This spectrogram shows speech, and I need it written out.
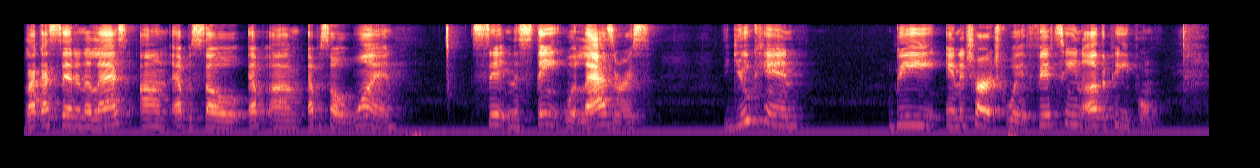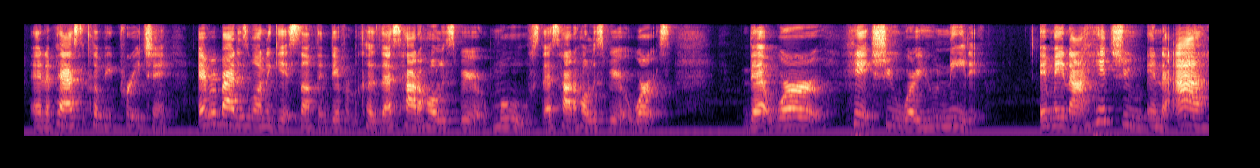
Like I said in the last um, episode, ep- um, episode one, sit in the stink with Lazarus, you can be in a church with 15 other people and the pastor could be preaching. Everybody's going to get something different because that's how the Holy Spirit moves. That's how the Holy Spirit works. That word hits you where you need it. It may not hit you in the eye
